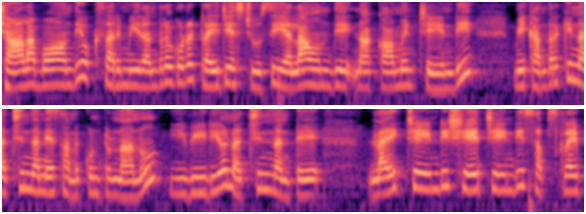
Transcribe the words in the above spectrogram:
చాలా బాగుంది. ఒకసారి మీరందరూ కూడా ట్రై చేసి చూసి ఎలా ఉంది నాకు కామెంట్ చేయండి. మీకు అందరికీ నచ్చిందనేసి అనుకుంటున్నాను. ఈ వీడియో నచ్చిందంటే లైక్ చేయండి షేర్ చేయండి సబ్స్క్రైబ్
